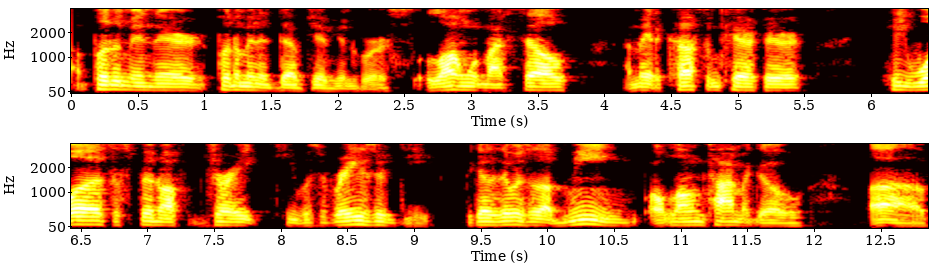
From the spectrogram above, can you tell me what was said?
I put them in there, put them in the Def Jam universe, along with myself. I made a custom character. He was a spinoff of Drake. He was Razor D because there was a meme a long time ago of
